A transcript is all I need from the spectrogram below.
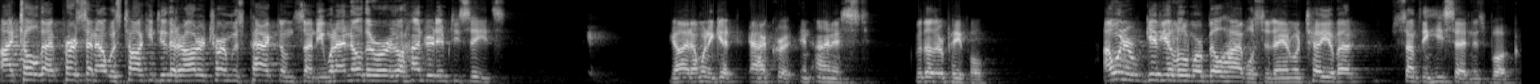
I told that person I was talking to that our auditorium was packed on Sunday when I know there were 100 empty seats. God, I want to get accurate and honest with other people. I want to give you a little more Bill Hybels today and I want to tell you about something he said in his book.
